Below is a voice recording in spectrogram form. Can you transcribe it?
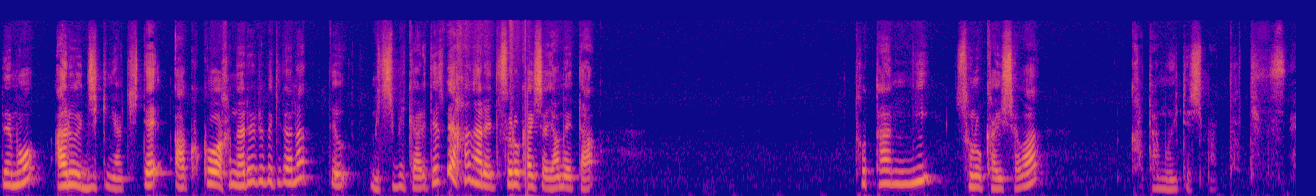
でもある時期が来てあここは離れるべきだなって導かれてそれで離れてその会社辞めた途端にその会社は傾いてしまったっていうんですね。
